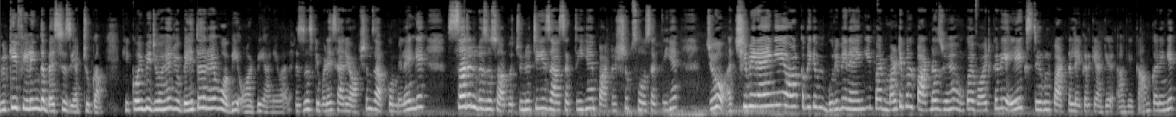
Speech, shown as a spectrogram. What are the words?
यूल की feeling the best is yet to come कि कोई भी जो है, जो बेहतर है, वो अभी और भी आने वाला है। बिज़नेस के बड़े सारे ऑप्शन आपको मिलेंगे। सडन बिज़नेस अपॉर्चुनिटीज़ आ सकती हैं पार्टनरशिप्स हो सकती हैं, जो अच्छी भी रहेंगी और कभी कभी बुरी भी रहेंगी, पर मल्टीपल पार्टनर्स जो है, उनको अवॉइड करिए। एक स्टेबल पार्टनर लेकर के आगे आगे काम कर करेंगे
